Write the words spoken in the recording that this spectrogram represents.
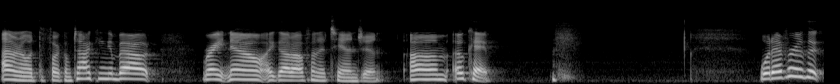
I don't know what the fuck I'm talking about. Right now, I got off on a tangent. Um, okay. whatever the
